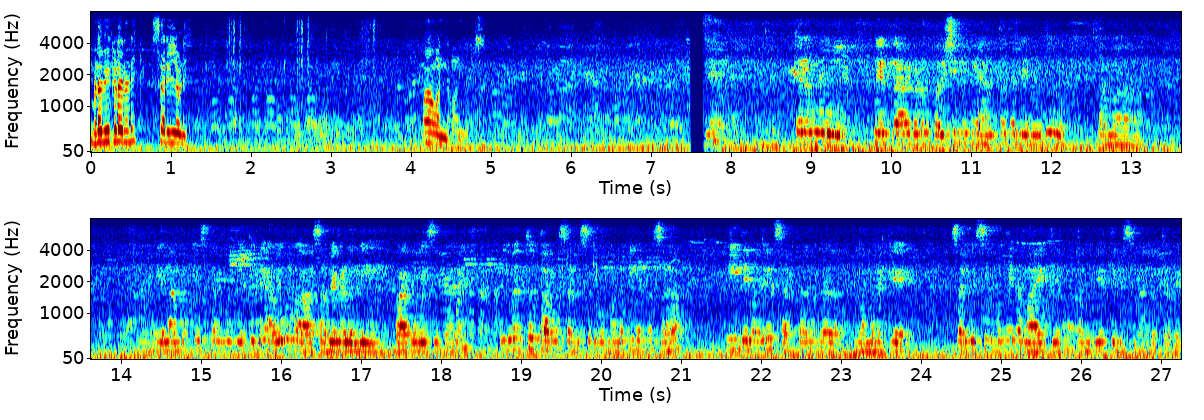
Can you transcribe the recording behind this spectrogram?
ಮೇಡಮ್, ಈ ಕಡೆ ನೋಡಿ. ಸರಿ, ಇಲ್ಲಿ ನೋಡಿ. ಹಾಂ, ಒಂದು ಒಂದು ಕೆಲವು ನಿರ್ಧಾರಗಳು ಪರಿಶೀಲನೆ ಹಂತದಲ್ಲಿರುವುದು ತಮ್ಮ ಎಲ್ಲ ಮುಖ್ಯಸ್ಥರಿಗೂ ಗೊತ್ತಿದೆ. ಅವರು ಆ ಸಭೆಗಳಲ್ಲಿ ಭಾಗವಹಿಸಿದ್ದಾರೆ. ಇವತ್ತು ತಾವು ಸಲ್ಲಿಸಿರುವ ಮನವಿಯನ್ನು ಸಹ ಈ ದಿನವೇ ಸರ್ಕಾರದ ಗಮನಕ್ಕೆ ಸಲ್ಲಿಸಿ ಮುಂದಿನ ಮಾಹಿತಿಯನ್ನು ತಮಗೆ ತಿಳಿಸಲಾಗುತ್ತದೆ.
